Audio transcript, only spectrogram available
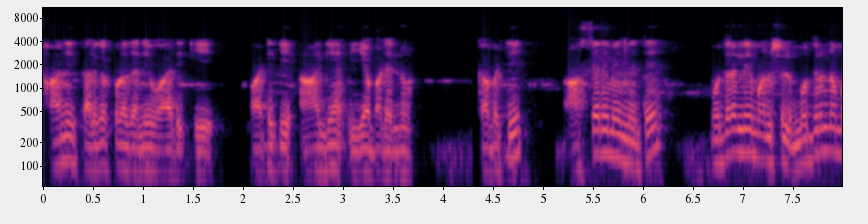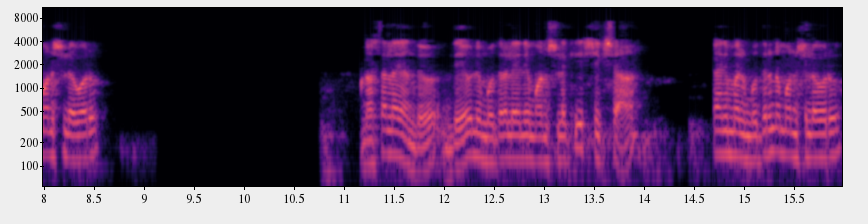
హాని కలగకూడదని వాడికి వాటికి ఆజ్ఞ ఇయ్యబడెను. కాబట్టి ఆశ్చర్యం ఏంటంటే ముద్ర లేని మనుషులు ముద్రున్న మనుషులు ఎవరు? నొసలయందు దేవుని ముద్ర లేని మనుషులకి శిక్ష కానీ మళ్ళీ ముద్రున్న మనుషులు ఎవరు?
